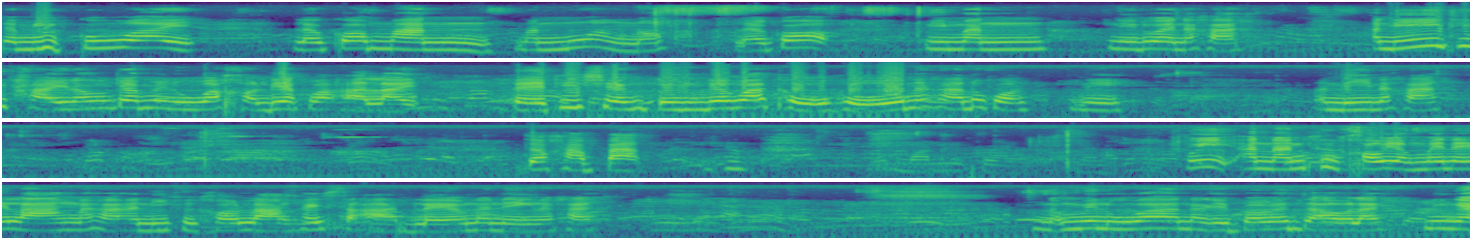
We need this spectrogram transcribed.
จะมีกล้วย แล้วก็มันมันม่วงเนาะแล้วก็มีมันนี่ด้วยนะคะ อันนี้ที่ไทยเราก็ไม่รู้ว่าเขาเรียกว่าอะไร แต่ที่เชียงตุงเรียกว่าโถโหนะคะ ทุกคนนี่ อันนี้นะคะ เจ้าค่ะปา กวิอันนั้นคือเขายังไม่ได้ล้างนะคะ อันนี้คือเขาล้างให้สะอาดแล้วนั่นเองนะคะเราไม่รู้ว่านางเอกป้าแว่นจะเอาอะไร นี่ไง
